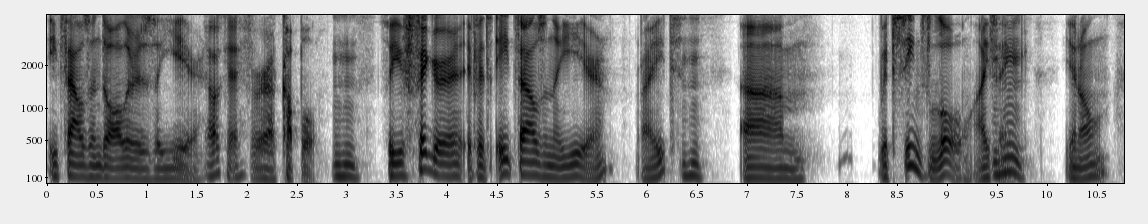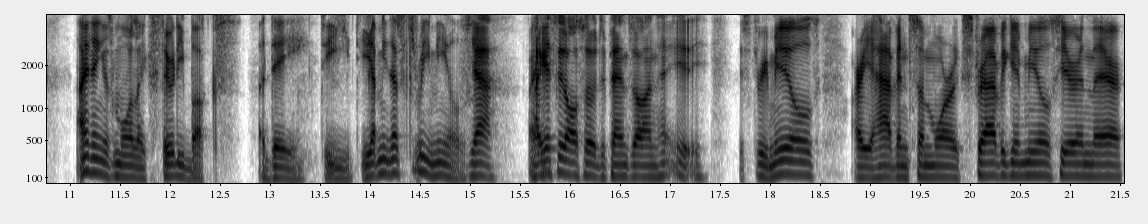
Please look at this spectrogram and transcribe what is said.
eight thousand dollars a year Okay. for a couple. hmm So you figure if it's eight thousand a year, right? Mhm. Um, which seems low, I think. You know, I think it's more like thirty bucks a day to eat. I mean that's three meals. Yeah. I guess it also depends on hey, it's three meals. Are you having some more extravagant meals here and there?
